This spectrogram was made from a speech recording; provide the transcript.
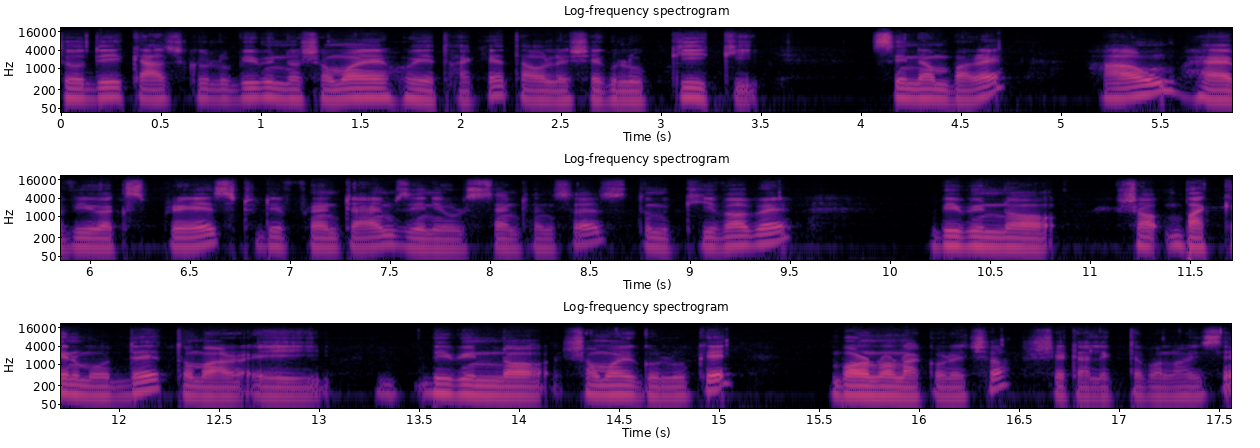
যদি কাজগুলো বিভিন্ন সময়ে হয়ে থাকে, তাহলে সেগুলো কি কি? সি নাম্বারে how have you expressed different times in your sentences তুমি কীভাবে বিভিন্ন সব বাক্যের মধ্যে তোমার এই বিভিন্ন সময়গুলোকে বর্ণনা করেছ, সেটা লিখতে বলা হয়েছে।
